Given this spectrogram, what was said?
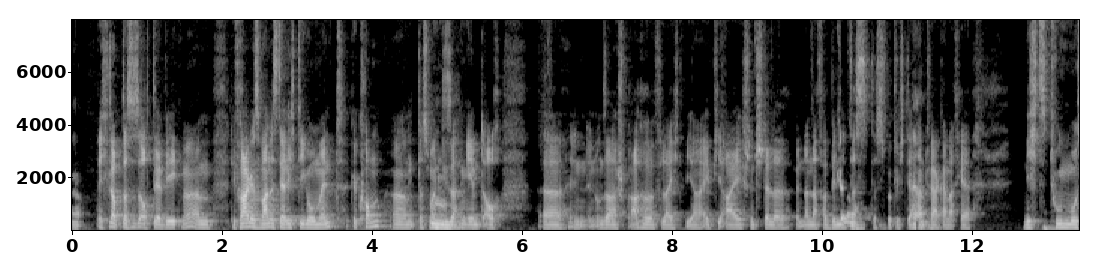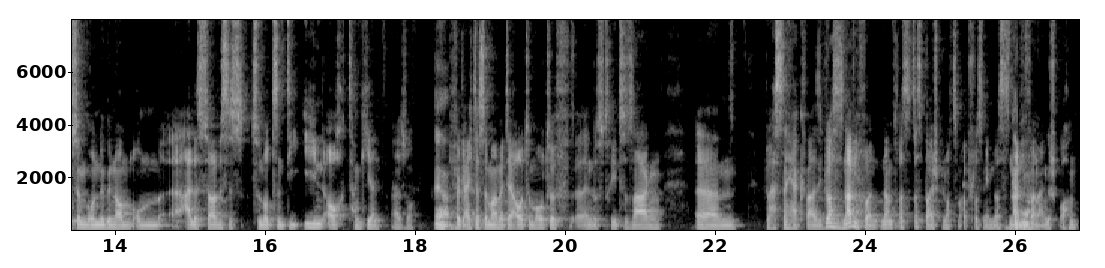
Ja. Ich glaube, das ist auch der Weg. Ne? Ähm, die Frage ist, wann ist der richtige Moment gekommen, ähm, dass man mhm. die Sachen eben auch äh, in, in, unserer Sprache vielleicht via API-Schnittstelle miteinander verbindet, genau. dass, dass wirklich der Handwerker nachher nichts tun muss im Grunde genommen, um äh, alle Services zu nutzen, die ihn auch tangieren. Also ich vergleiche das immer mit der Automotive-Industrie zu sagen, ähm, du hast nachher quasi, du hast das Navi vorhin, lass das Beispiel noch zum Abschluss nehmen, du hast das Navi genau. vorhin angesprochen.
